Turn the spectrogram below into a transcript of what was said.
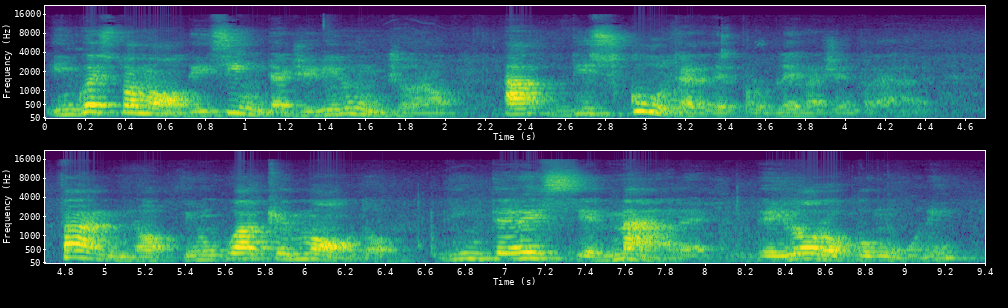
In questo modo i sindaci rinunciano a discutere del problema centrale, fanno in un qualche modo gli interessi e male dei loro comuni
